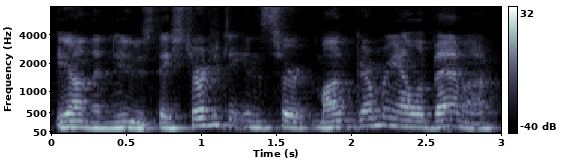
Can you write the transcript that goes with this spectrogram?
beyond the news, they started to insert Montgomery, Alabama,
